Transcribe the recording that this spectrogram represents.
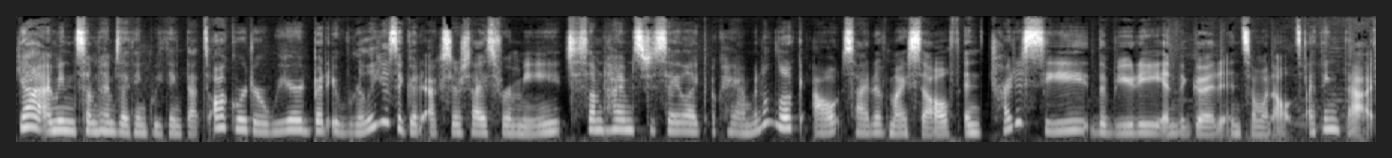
yeah, I mean, sometimes I think we think that's awkward or weird, but it really is a good exercise for me to sometimes to say, like, okay, I'm going to look outside of myself and try to see the beauty and the good in someone else. I think that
